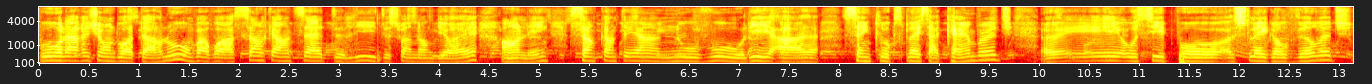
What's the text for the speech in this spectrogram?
Pour la région de Waterloo, on va avoir 147 lits de soins de longue durée en ligne, 51 nouveaux lits à St. Luke's Place à Cambridge euh, et aussi pour Schlegel Village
